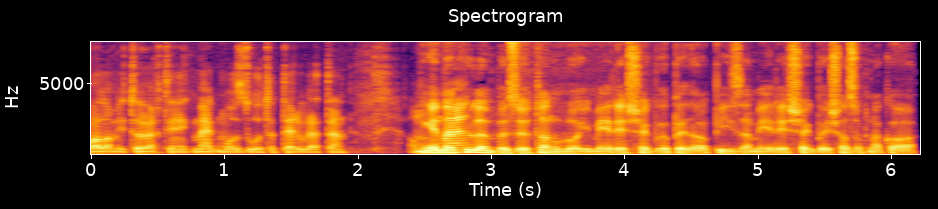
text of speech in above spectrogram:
valami történik, megmozdult a területen. A Igen, de a különböző tanulói mérésekből, például a PISA mérésekből és azoknak a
